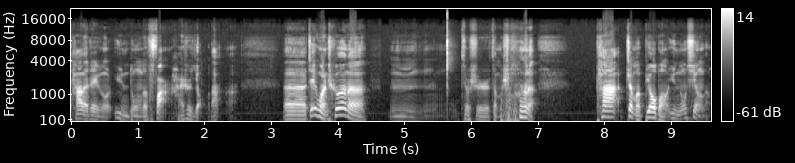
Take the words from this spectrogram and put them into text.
它的这个运动的范儿还是有的啊。呃，这款车呢，嗯，就是怎么说呢？它这么标榜运动性能，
